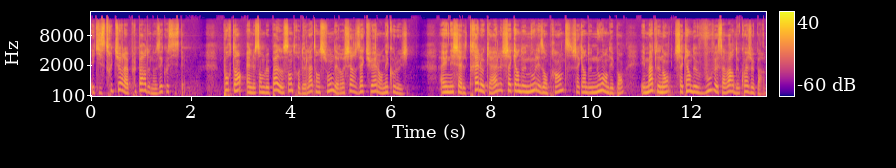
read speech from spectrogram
et qui structure la plupart de nos écosystèmes. Pourtant, elle ne semble pas au centre de l'attention des recherches actuelles en écologie. À une échelle très locale, chacun de nous les emprunte, chacun de nous en dépend, et maintenant, chacun de vous veut savoir de quoi je parle.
